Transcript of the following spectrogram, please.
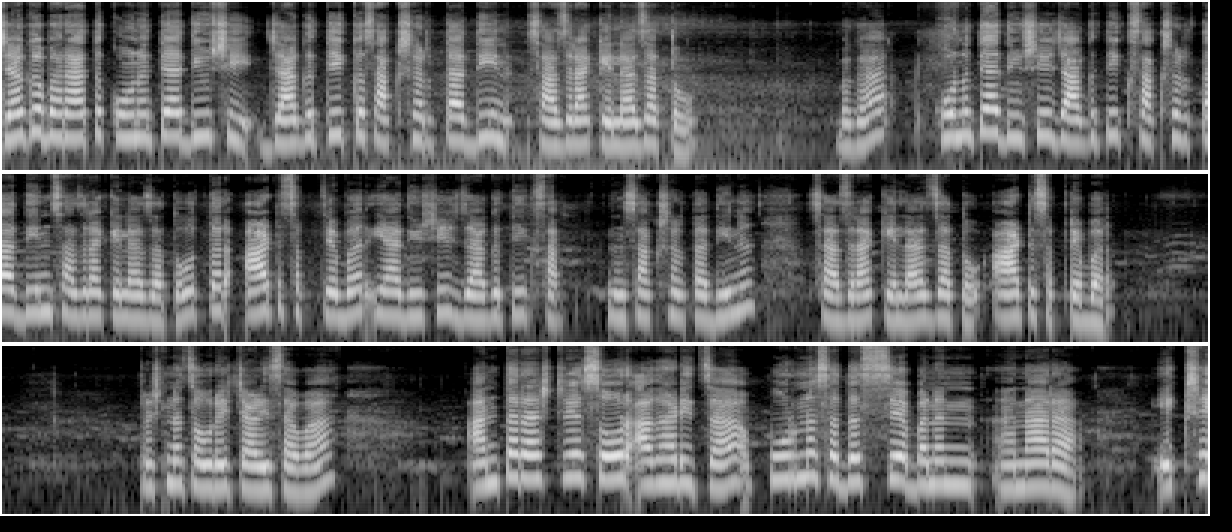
जगभरात कोणत्या दिवशी जागतिक साक्षरता दिन साजरा केला जातो? बघा कोणत्या दिवशी जागतिक साक्षरता दिन साजरा केला जातो? तर आठ सप्टेंबर या दिवशी जागतिक सा साक्षरता दिन साजरा केला जातो. आठ सप्टेंबर. प्रश्न चौवेचाळीसावा आंतरराष्ट्रीय सौर आघाडीचा पूर्ण सदस्य बनणारा एकशे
